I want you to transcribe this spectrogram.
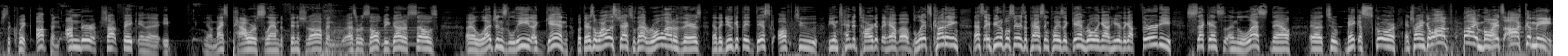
just a quick up and under shot fake and a, a you know nice power slam to finish it off. And as a result, we got ourselves. A Legends lead again, but there's a Wireless Jacks with that rollout of theirs. Now they do get the disc off to the intended target. They have a blitz cutting. That's a beautiful series of passing plays again rolling out here. They got 30 seconds and less now uh, to make a score and try and go up by more. It's Akami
